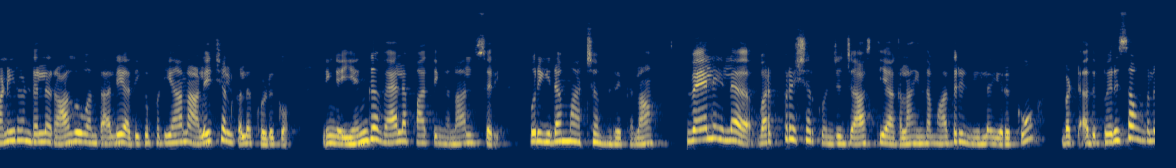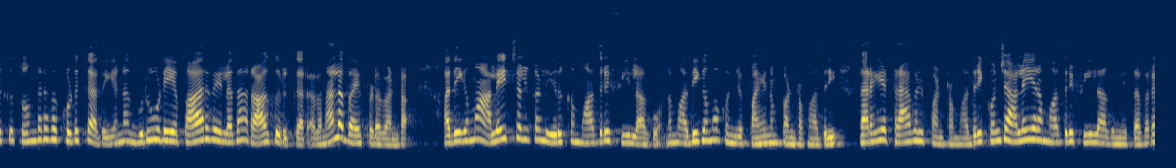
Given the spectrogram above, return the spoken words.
பனிரெண்டில் ராகு வந்தாலே அதிகப்படியான அலைச்சல்களை கொடுக்கும். நீங்கள் எங்கே வேலை பார்த்தீங்கன்னாலும் சரி ஒரு இடமாற்றம் இருக்கலாம். வேலையில் ஒர்க் ப்ரெஷர் கொஞ்சம் ஜாஸ்தியாகலாம் இந்த மாதிரி நிலை இருக்கும். பட் அது பெருசாக உங்களுக்கு தொந்தரவை கொடுக்காது. ஏன்னா குருவுடைய பார்வையில் தான் ராகு இருக்கார். அதனால் பயப்பட வேண்டாம். அதிகமாக அலைச்சல்கள் இருக்க மாதிரி ஃபீல் ஆகும். நம்ம அதிகமாக கொஞ்சம் பயணம் பண்ணுற மாதிரி நிறைய ட்ராவல் பண்ணுற மாதிரி கொஞ்சம் அலையிற மாதிரி ஃபீல் ஆகுமே தவிர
